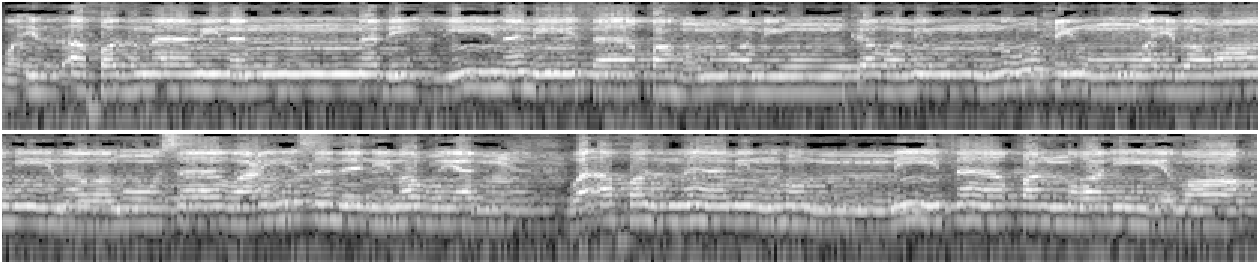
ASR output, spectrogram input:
وإذ أخذنا من النبيين ميثاقهم ومنك ومن نوح وإبراهيم وموسى وعيسى بن مريم واخذنا منهم ميثاقا غليظا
